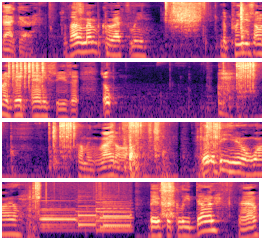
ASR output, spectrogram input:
that guy. If I remember correctly, the previous owner did anti-seize it. So, coming right off. Gonna be here a while. Basically done. Now,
